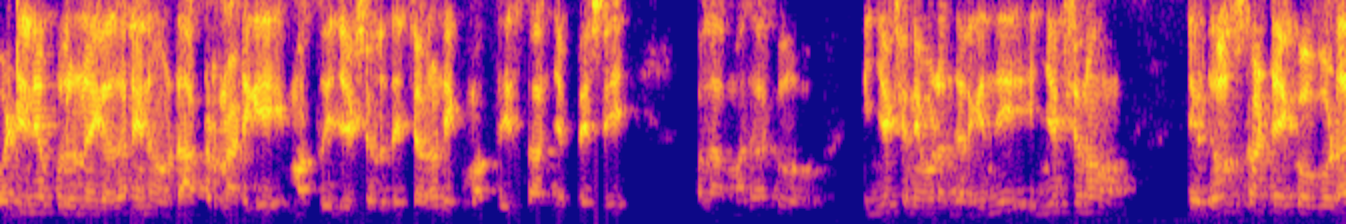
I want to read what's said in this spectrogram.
ఒంటి నొప్పులు ఉన్నాయి కదా నేను డాక్టర్ని అడిగి మత్తు ఇంజక్షన్లు తెచ్చాను నీకు మత్తు ఇస్తా అని చెప్పేసి వాళ్ళ మదర్కు ఇంజక్షన్ ఇవ్వడం జరిగింది. ఇంజక్షన్ డోస్ కంటే ఎక్కువ కూడా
